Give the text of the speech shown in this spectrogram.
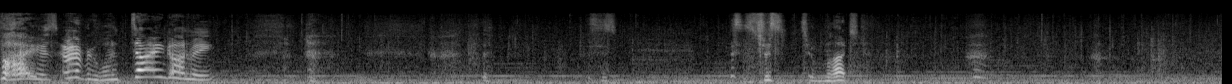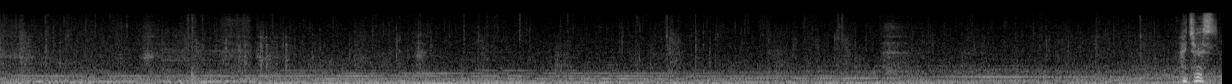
Why is everyone dying on me? This is... This is just too much. Just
